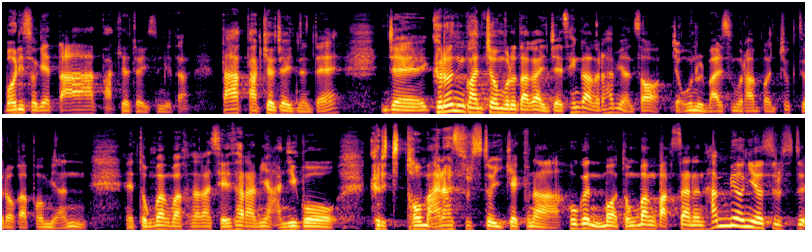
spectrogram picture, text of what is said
머릿속에 딱 박혀져 있습니다. 딱 박혀져 있는데 이제 그런 관점으로다가 이제 생각을 하면서 이제 오늘 말씀을 한번 쭉 들어가 보면 동방 박사가 세 사람이 아니고 그렇지 더 많았을 수도 있겠구나. 혹은 뭐 동방 박사는 한 명이었을 수도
